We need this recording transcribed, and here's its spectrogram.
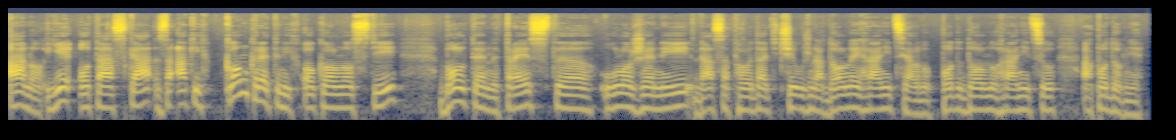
Áno, je otázka, za akých konkrétnych okolností bol ten trest e, uložený, dá sa povedať, či už na dolnej hranici alebo pod dolnú hranicu a podobne.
